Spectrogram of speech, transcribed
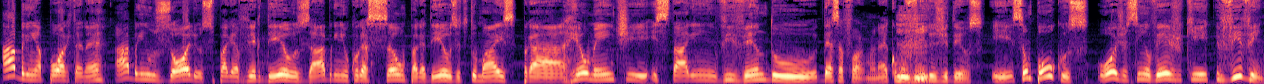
abrem a porta, né? Abrem os olhos para ver Deus, abrem o coração para Deus e tudo mais, para realmente estarem vivendo dessa forma, né? Como uhum. filhos de Deus. E são poucos, hoje, assim, eu vejo que vivem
